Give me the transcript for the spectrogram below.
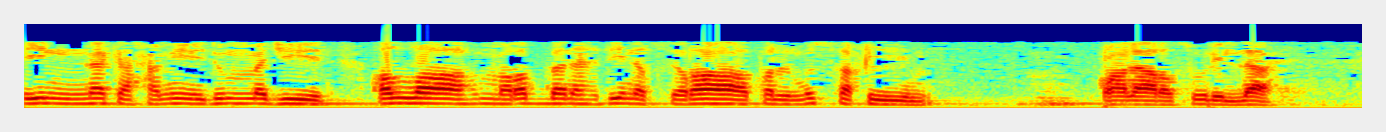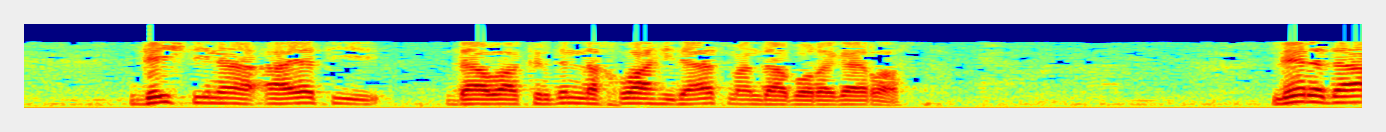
إنك حميد مجيد. اللهم ربنا اهدنا الصراط المستقيم. وعلى رسول الله. گەیشتینە ئاەتی داواکردن لە خوا هیدایەتماندا بۆ ڕێگای ڕاست. لێرەدا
